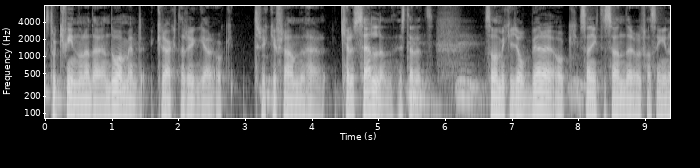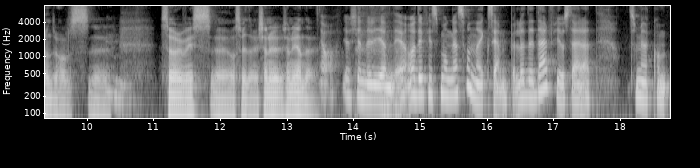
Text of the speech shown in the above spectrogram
står kvinnorna där ändå med krökta ryggar. Och trycker fram den här karusellen istället. Mm. Mm. Som var mycket jobbigare och sen gick det sönder och det fanns ingen underhållsservice eh, eh, och så vidare. Känner, känner du igen det? Ja, jag känner igen det. Och det finns många sådana exempel. Och det är därför just det här att, som jag kom,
